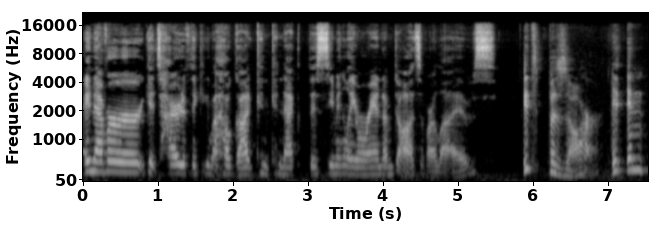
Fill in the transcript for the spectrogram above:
I never get tired of thinking about how God can connect the seemingly random dots of our lives. It's bizarre. It, and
